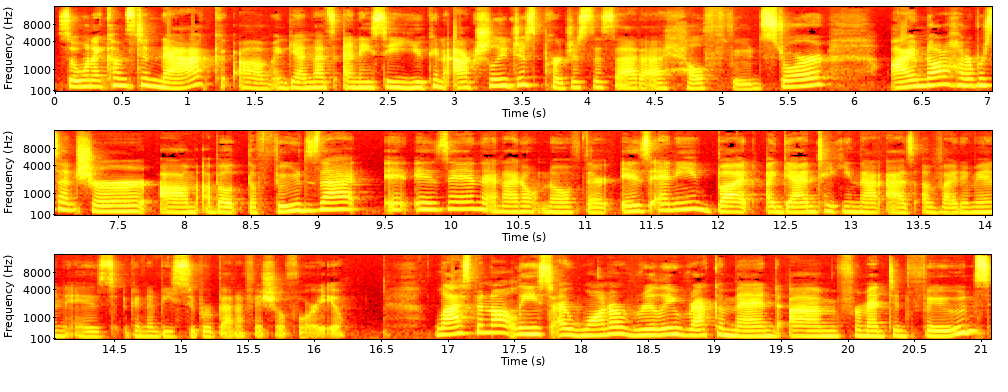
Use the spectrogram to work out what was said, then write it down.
So when it comes to NAC, um, again, that's NAC, you can actually just purchase this at a health food store. I'm not 100% sure um, about the foods that it is in, and I don't know if there is any, but again, taking that as a vitamin is going to be super beneficial for you. Last but not least, I want to really recommend um, fermented foods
